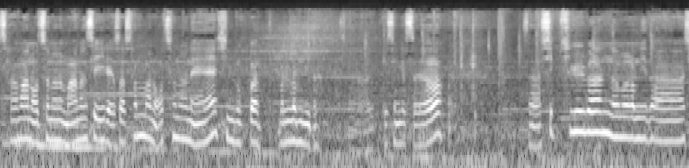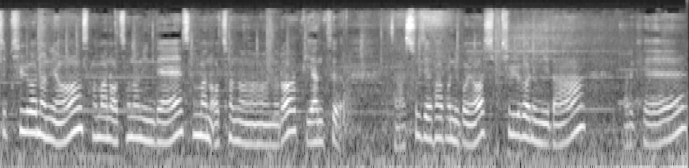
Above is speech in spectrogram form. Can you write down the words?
45,000원 만원 세일해서 35,000원에 16번 멀로입니다. 자, 이렇게 생겼어요. 자, 17번 넘어갑니다. 17번은요, 45,000원인데 35,000원으로 비안트. 자, 수제 화분이고요. 17번입니다. 이렇게,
